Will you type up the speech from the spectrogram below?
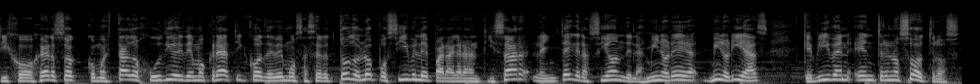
Dijo Herzog, como Estado judío y democrático debemos hacer todo lo posible para garantizar la integración de las minorías que viven entre nosotros.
